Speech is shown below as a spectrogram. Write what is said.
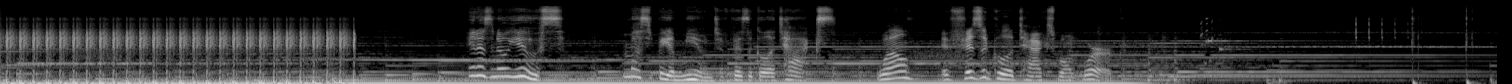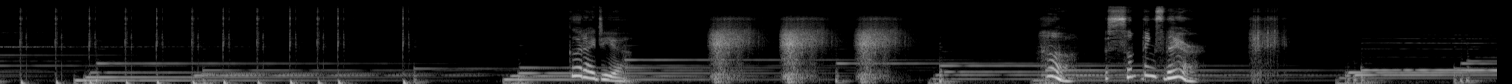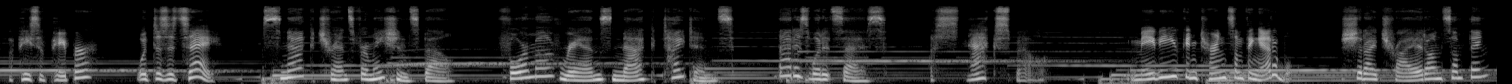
It is no use. Must be immune to physical attacks. Well, if physical attacks won't work, Good idea. Huh, something's there. Piece of paper? What does it say? Snack transformation spell. Forma Rans Knack Titans. That is what it says. A snack spell. Maybe you can turn something edible. Should I try it on something?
